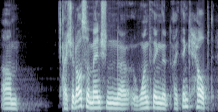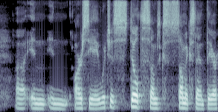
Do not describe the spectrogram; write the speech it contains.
Um, I should also mention uh, one thing that I think helped uh, in in RCA, which is still to some some extent there,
